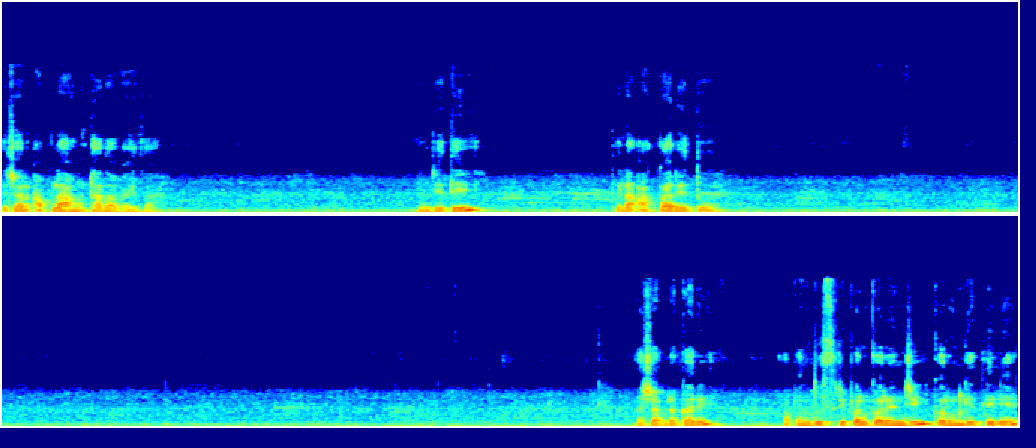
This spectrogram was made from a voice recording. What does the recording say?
त्याच्यावर आपला अंगठा दाबायचा. म्हणजे ते त्याला आकार येतो. अशा प्रकारे आपण दुसरी पण करंजी करून घेतलेली आहे.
